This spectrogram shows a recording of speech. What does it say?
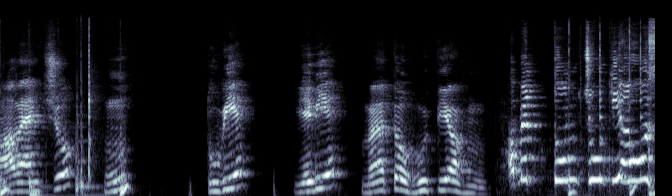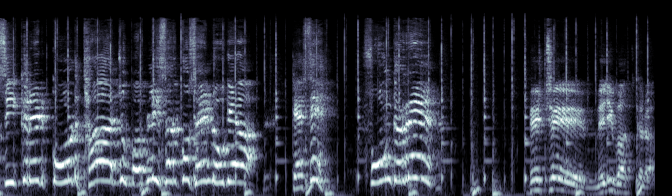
हाँ वैंचो हूँ तू भी है? ये भी है? मैं तो हुतिया हूँ। अबे तुम चूतिया हो सीक्रेट कोड था जो बबली सर को सेंड हो गया। कैसे? फ़ोन कर रहे हैं। बेटे मेरी बात करा।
